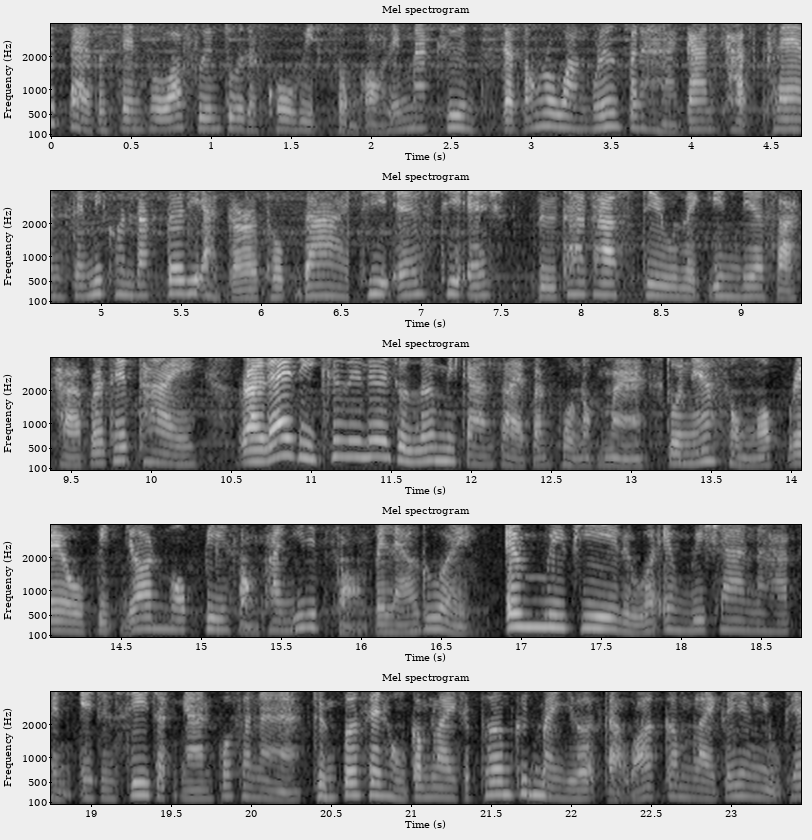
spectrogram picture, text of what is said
828%เพราะว่าฟื้นตัวจากโควิดส่งออกได้มากขึ้น แต่ต้องระวังเรื่องปัญหาการขาดแคลนเซมิคอนดักเตอร์ที่อาจกระทบได้ TSTH หรือ Tata Steel เหล็กอินเดียสาขาประเทศไทยรายได้ดีขึ้นเรื่อยๆ จนเริ่มมีการจ่ายปันผลออกมา ตัวนี้ส่งงบเร็ว ปิดยอดงบปี 2022 ไปแล้วด้วย MVP หรือว่า M Vision นะคะ เป็นเอเจนซี่จัดงานโฆษณา ถึงเปอร์เซ็นต์ของกำไรจะเพิ่มขึ้นมาเยอะ แต่ว่ากำไรก็ยังอยู่แค่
